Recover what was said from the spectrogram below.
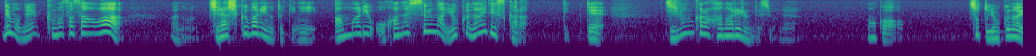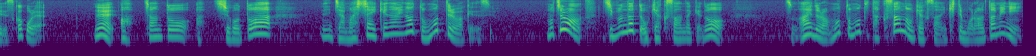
でもね熊佐さんはあのチラシ配りの時にあんまりお話しするのは良くないですからって言って自分から離れるんですよね。なんかちょっと良くないですかこれ？ねあちゃんとあ仕事は、ね、邪魔しちゃいけないなと思ってるわけですよ。もちろん自分だってお客さんだけどそのアイドルはもっともっとたくさんのお客さんに来てもらうために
